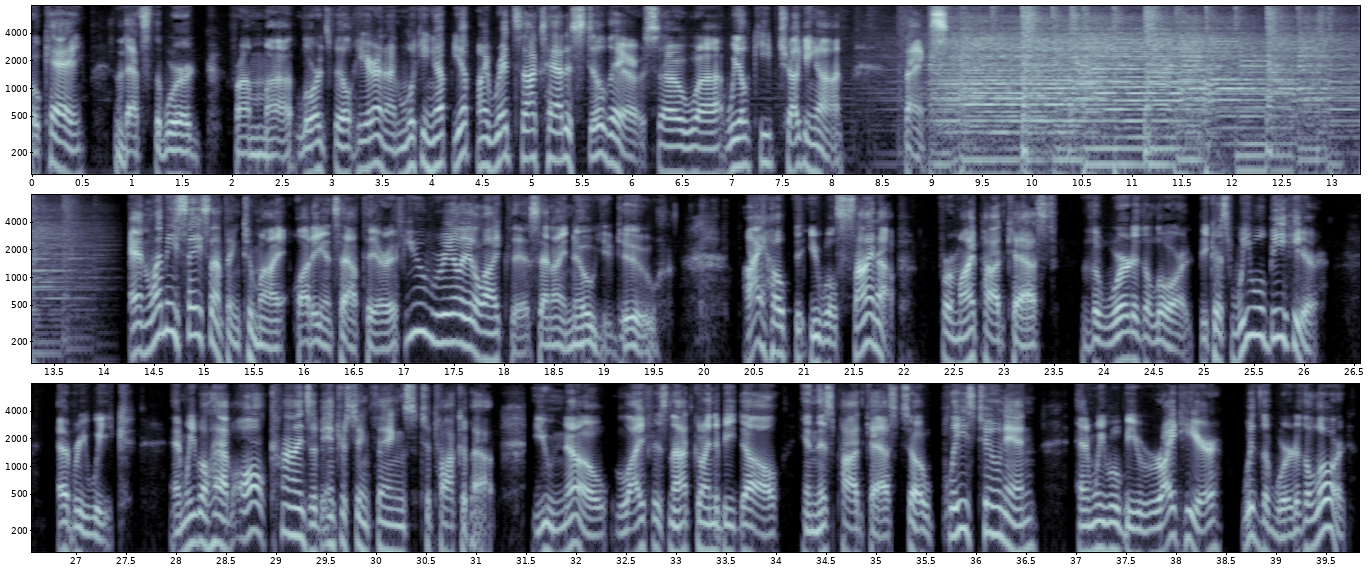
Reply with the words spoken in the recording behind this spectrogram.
Okay, that's the word from uh, Lordsville here, and I'm looking up. Yep, my Red Sox hat is still there, so uh, we'll keep chugging on. Thanks. And let me say something to my audience out there. If you really like this, and I know you do, I hope that you will sign up for my podcast, The Word of the Lord, because we will be here every week and we will have all kinds of interesting things to talk about. You know, life is not going to be dull in this podcast. So please tune in and we will be right here with the word of the Lord.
